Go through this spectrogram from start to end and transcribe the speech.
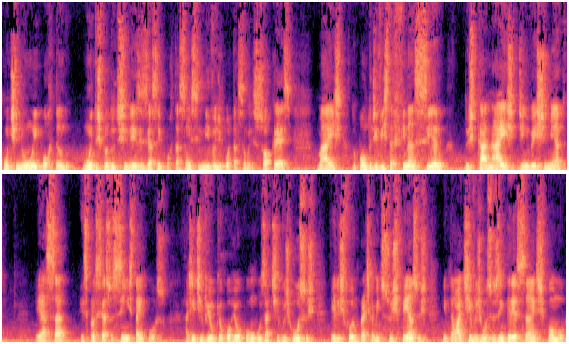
continuam importando muitos produtos chineses e essa importação, esse nível de importação, ele só cresce, mas do ponto de vista financeiro, dos canais de investimento, essa, esse processo sim está em curso. A gente viu o que ocorreu com os ativos russos, eles foram praticamente suspensos, então ativos russos interessantes como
